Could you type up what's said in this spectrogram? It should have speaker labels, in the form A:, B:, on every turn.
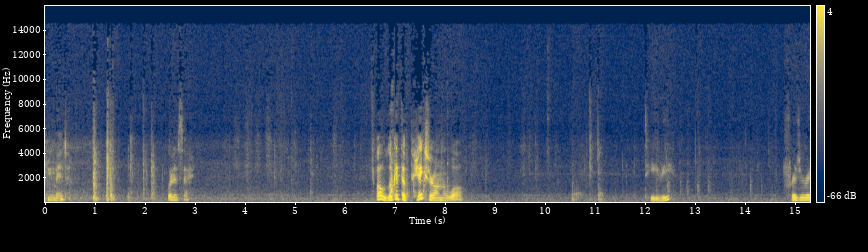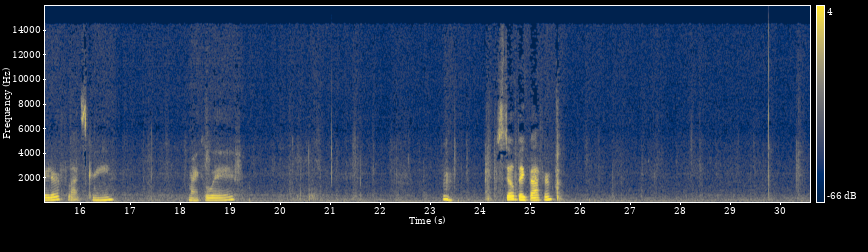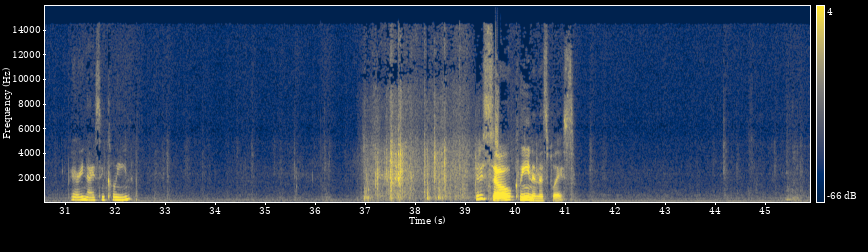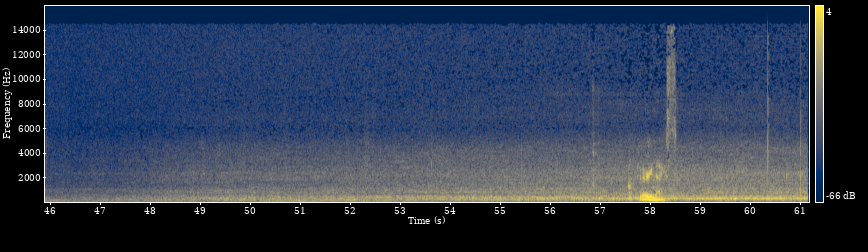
A: humid. What it say? Oh, look at the picture on the wall. TV. Refrigerator, flat screen. Microwave. Hmm. Still big bathroom. Very nice and clean. It is so clean in this place. Very nice.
